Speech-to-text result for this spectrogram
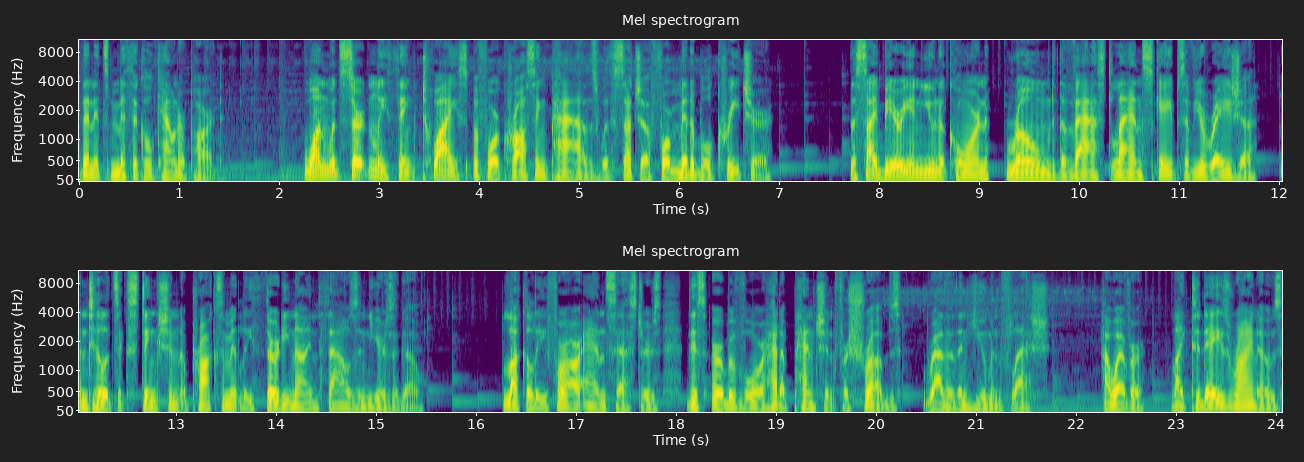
than its mythical counterpart. One would certainly think twice before crossing paths with such a formidable creature the Siberian unicorn roamed the vast landscapes of Eurasia until its extinction approximately 39,000 years ago. Luckily for our ancestors, this herbivore had a penchant for shrubs rather than human flesh. However, like today's rhinos,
